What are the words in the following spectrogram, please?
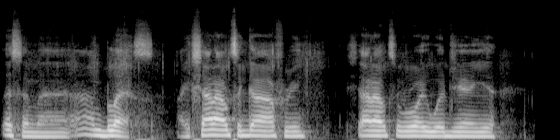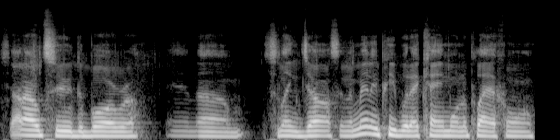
listen, man, I'm blessed. Like, shout out to Godfrey, shout out to Roy Wood Jr., shout out to Deborah and um, Slink Johnson, and many people that came on the platform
